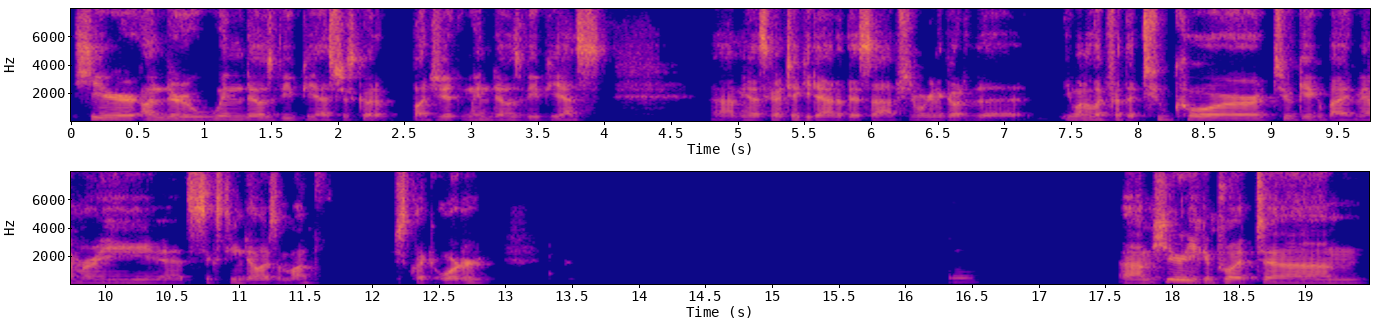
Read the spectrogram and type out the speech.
Here under Windows VPS, just go to Budget Windows VPS. Um, here, that's going to take you down to this option. We're going to go to the, you want to look for the two core, two gigabyte memory. It's $16 a month. Just click order. Um, here you can put, um,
